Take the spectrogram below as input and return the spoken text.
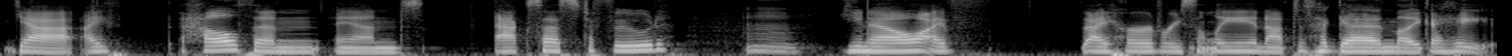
Yeah, I health and and access to food. You know, I've I heard recently, not to again, like I hate,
